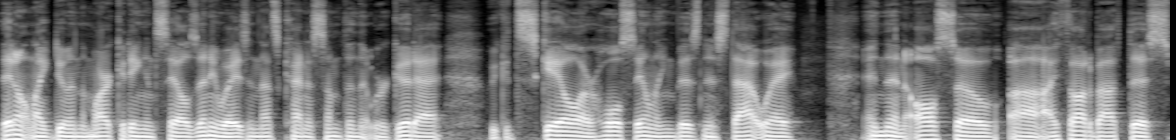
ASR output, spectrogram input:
they don't like doing the marketing and sales anyways, and that's kind of something that we're good at. We could scale our wholesaling business that way. And then also, uh, I thought about this.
